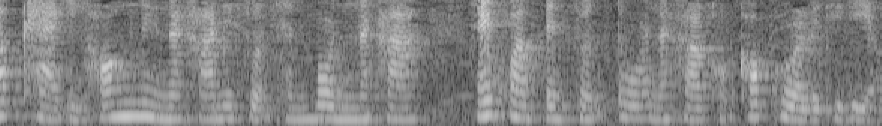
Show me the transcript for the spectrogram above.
รับแขกอีกห้องหนึ่งนะคะ ในส่วนชั้นบนนะคะ ให้ความเป็นส่วนตัวนะคะของครอบครัวเลยทีเดียว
